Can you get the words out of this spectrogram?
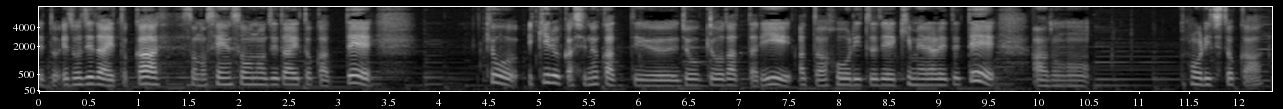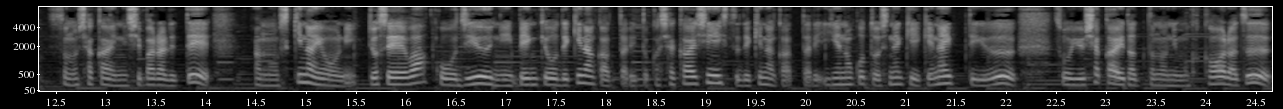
えっと、江戸時代とかその戦争の時代とかって今日生きるか死ぬかっていう状況だったりあとは法律で決められててあの法律とかその社会に縛られてあの好きなように女性はこう自由に勉強できなかったりとか社会進出できなかったり家のことをしなきゃいけないっていうそういう社会だったのにもかかわらず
